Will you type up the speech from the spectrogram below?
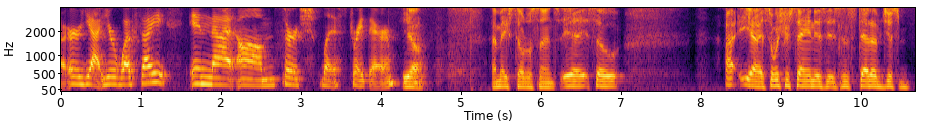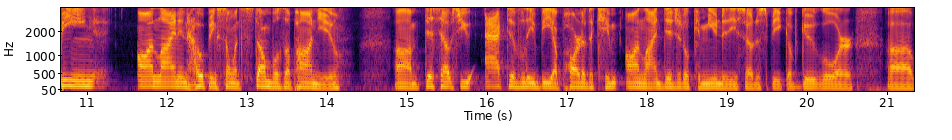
or yeah your website in that um, search list right there. Yeah. That makes total sense. Yeah, so uh, yeah, so what you're saying is is instead of just being online and hoping someone stumbles upon you, um, this helps you actively be a part of the com- online digital community, so to speak, of Google or uh,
